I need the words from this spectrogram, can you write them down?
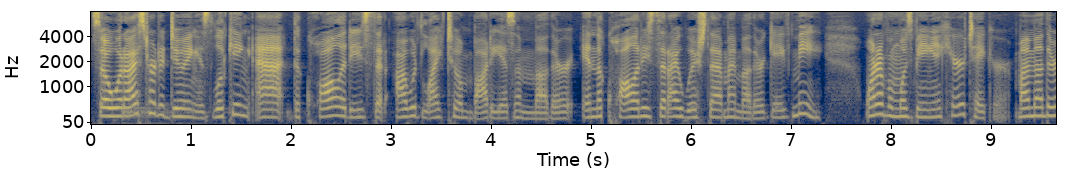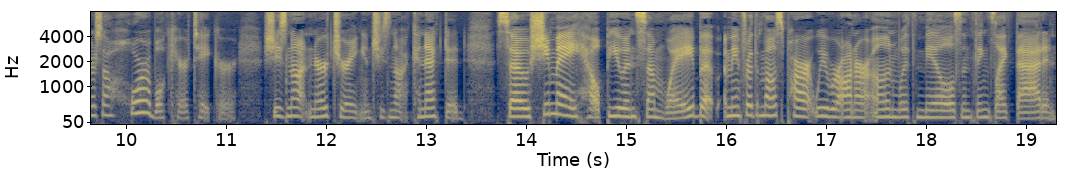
So what I started doing is looking at the qualities that I would like to embody as a mother and the qualities that I wish that my mother gave me. One of them was being a caretaker. My mother is a horrible caretaker. She's not nurturing and she's not connected. So she may help you in some way, but I mean, for the most part, we were on our own with meals and things like that. And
